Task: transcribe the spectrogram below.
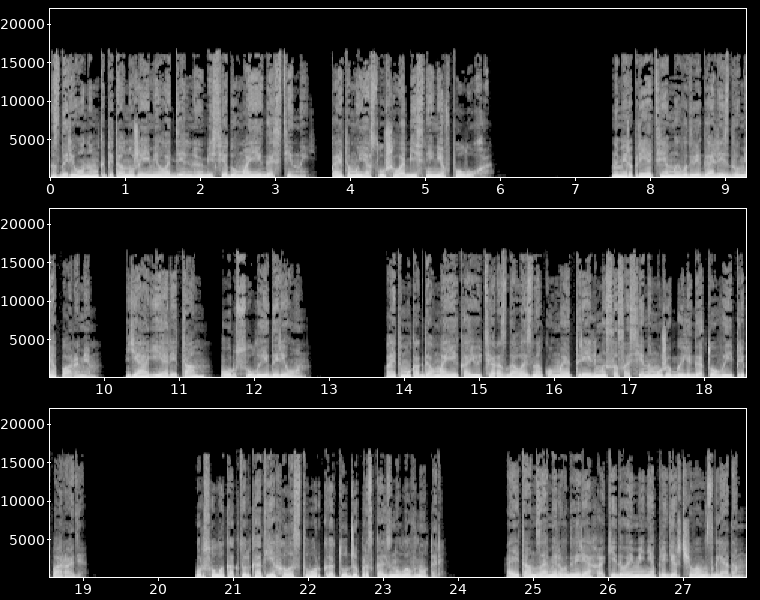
С Дарионом капитан уже имел отдельную беседу в моей гостиной, поэтому я слушала объяснения в полухо. На мероприятие мы выдвигались двумя парами. Я и Аритан, Урсула и Дарион. Поэтому, когда в моей каюте раздалась знакомая трель, мы с ассасином уже были готовы и при параде. Урсула, как только отъехала створка, тут же проскользнула внутрь. Айтан замер в дверях, окидывая меня придирчивым взглядом.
